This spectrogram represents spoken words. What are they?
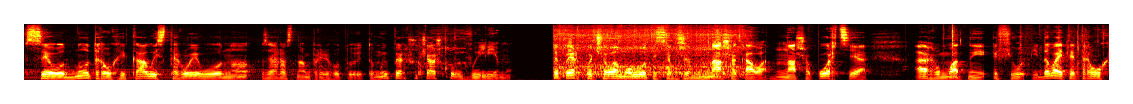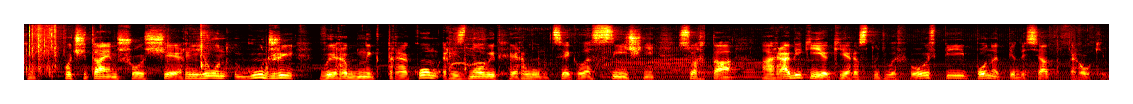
все одно трохи кави старої воно зараз нам приготує. То ми першу чашку виліємо. Тепер почала молотися вже наша кава, наша порція ароматної Ефіопії. Давайте трохи почитаємо, що ще регіон Гуджі, виробник траком, різновид херлум. Це класичні сорта арабіки, які ростуть в Ефіопії понад 50 років.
